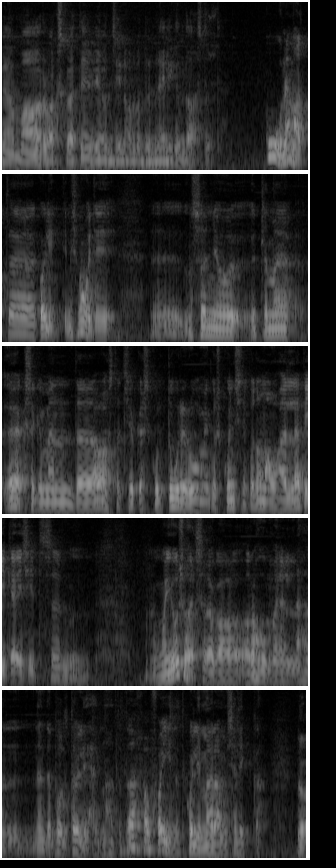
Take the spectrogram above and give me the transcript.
ja ma arvaks ka, et Eevi on siin olnud nelikümmend aastat. kuhu nemad äh, koliti, mismoodi? Äh, noh, see on ju ütleme üheksakümmend aastat sihukest kultuuriruumi, kus kunstnikud omavahel läbi käisid. Ma ei usu, et see väga rahumeelne nende poolt oli, et noh, et ah fine, et kolime ära, mis seal ikka. No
